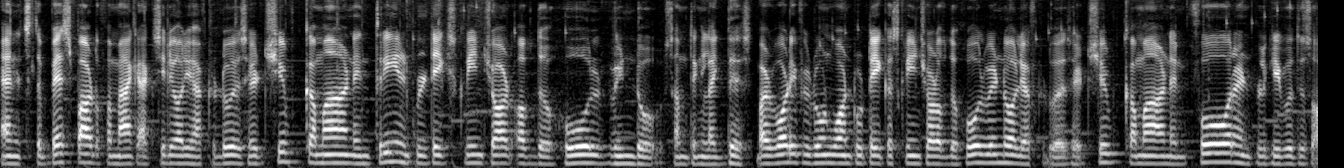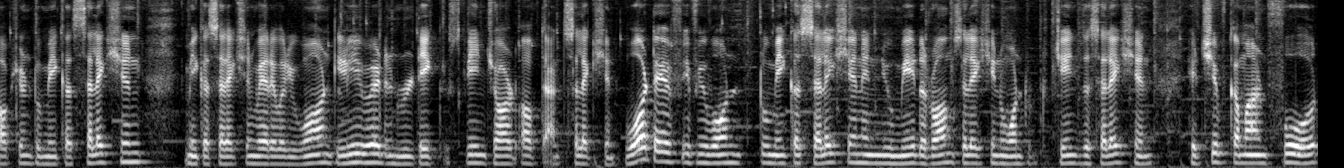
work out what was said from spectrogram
and it's the best part of a mac. Actually all you have to do is hit shift command and 3 and it will take screenshot of the whole window something like this. But what if you don't want to take a screenshot of the whole window? All you have to do is hit shift command and 4 and it will give you this option to make a selection. Make a selection wherever you want leave it and it will take screenshot of that selection. What if if you want to make a selection and you made a wrong selection you wanted to change the selection hit shift command 4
